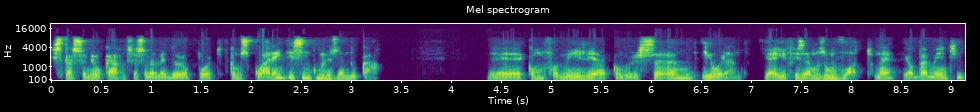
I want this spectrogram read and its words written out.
estacionei o carro no estacionamento do aeroporto, ficamos 45 minutos dentro do carro. É, como família, conversando e orando. E aí fizemos um voto, né? E obviamente,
